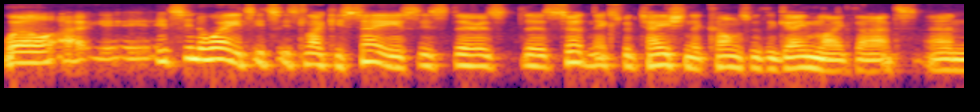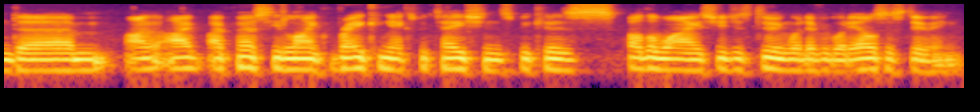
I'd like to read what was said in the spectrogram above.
Well, I, it's in a way, it's, it's, it's like you say, it's, it's, there's there's certain expectation that comes with a game like that, and um, I, I, I personally like breaking expectations because otherwise you're just doing what everybody else is doing.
